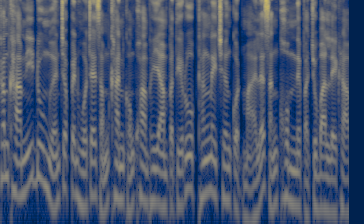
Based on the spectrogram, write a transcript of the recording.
คำถามนี้ดูเหมือนจะเป็นหัวใจสำคัญของความพยายามปฏิรูปทั้งในเชิงกฎหมายและสังคมในปัจจุบันเลยครับ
